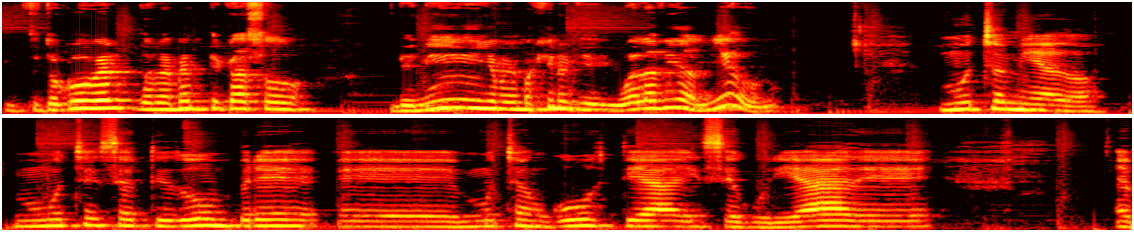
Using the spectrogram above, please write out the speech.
Y te tocó ver de repente casos de niños, me imagino que igual había miedo, ¿no? Mucho miedo, mucha incertidumbre, eh, mucha angustia, inseguridades. Eh,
